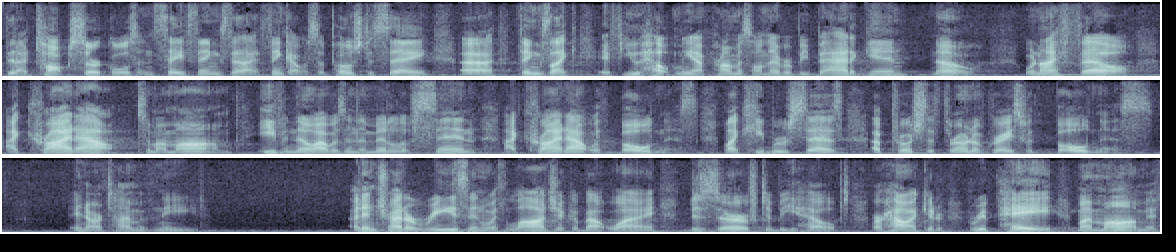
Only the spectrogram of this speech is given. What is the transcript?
did I talk circles and say things that I think I was supposed to say? Uh, things like, if you help me, I promise I'll never be bad again? No. When I fell, I cried out to my mom. Even though I was in the middle of sin, I cried out with boldness. Like Hebrews says, approach the throne of grace with boldness in our time of need. I didn't try to reason with logic about why I deserved to be helped or how I could repay my mom if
